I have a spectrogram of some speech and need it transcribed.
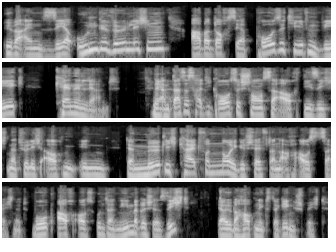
über einen sehr ungewöhnlichen, aber doch sehr positiven Weg kennenlernt. Ja. Und das ist halt die große Chance auch, die sich natürlich auch in der Möglichkeit von Neugeschäften auch auszeichnet, wo auch aus unternehmerischer Sicht ja überhaupt nichts dagegen spricht.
